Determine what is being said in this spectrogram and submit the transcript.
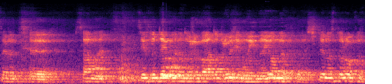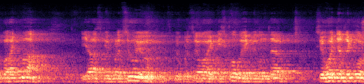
Серед е, саме цих людей в мене дуже багато друзів, моїх знайомих. З 14 року з багатьма я співпрацюю, співпрацював як військовий, як волонтер. Сьогодні також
